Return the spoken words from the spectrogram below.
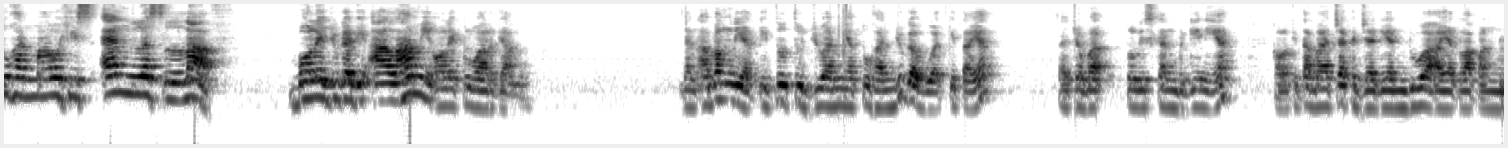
Tuhan mau His endless love boleh juga dialami oleh keluargamu. Dan abang lihat itu tujuannya Tuhan juga buat kita ya. Saya coba tuliskan begini ya. Kalau kita baca kejadian 2 ayat 18,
